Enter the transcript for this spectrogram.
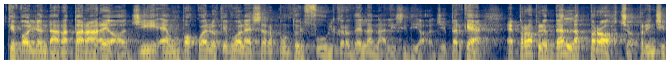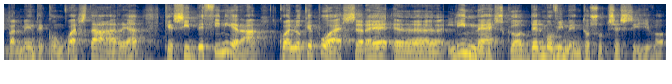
che voglio andare a parare oggi, è un po' quello che vuole essere appunto il fulcro dell'analisi di oggi, perché è proprio dall'approccio principalmente con questa area che si definirà quello che può essere eh, l'innesco del movimento successivo.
